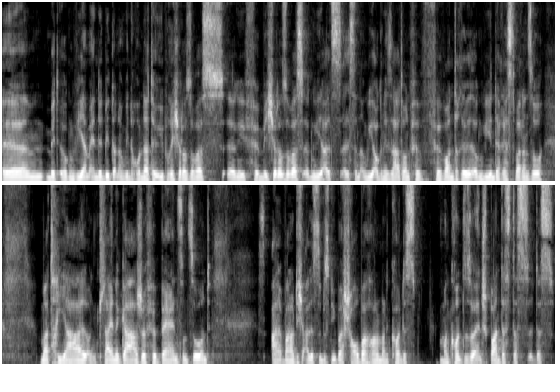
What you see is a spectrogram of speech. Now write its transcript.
Ähm, mit irgendwie am Ende blieb dann irgendwie ein Hunderter übrig oder sowas irgendwie für mich oder sowas irgendwie als, als dann irgendwie Organisator und für, für Von Drill irgendwie und der Rest war dann so Material und kleine Gage für Bands und so und es war natürlich alles so ein bisschen überschaubarer und man konnte es man konnte so entspannt das, das, das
